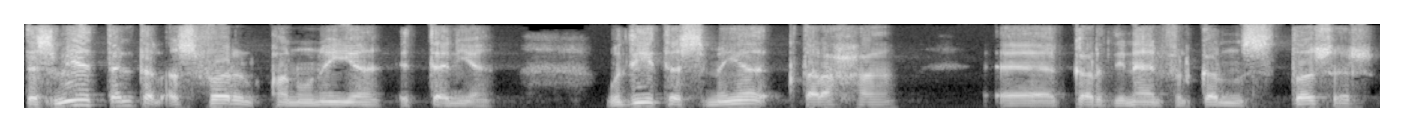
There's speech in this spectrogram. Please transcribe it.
تسمية الثالثة الأسفار القانونية الثانية. ودي تسمية اقترحها آه، كاردينال في القرن الستاشر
